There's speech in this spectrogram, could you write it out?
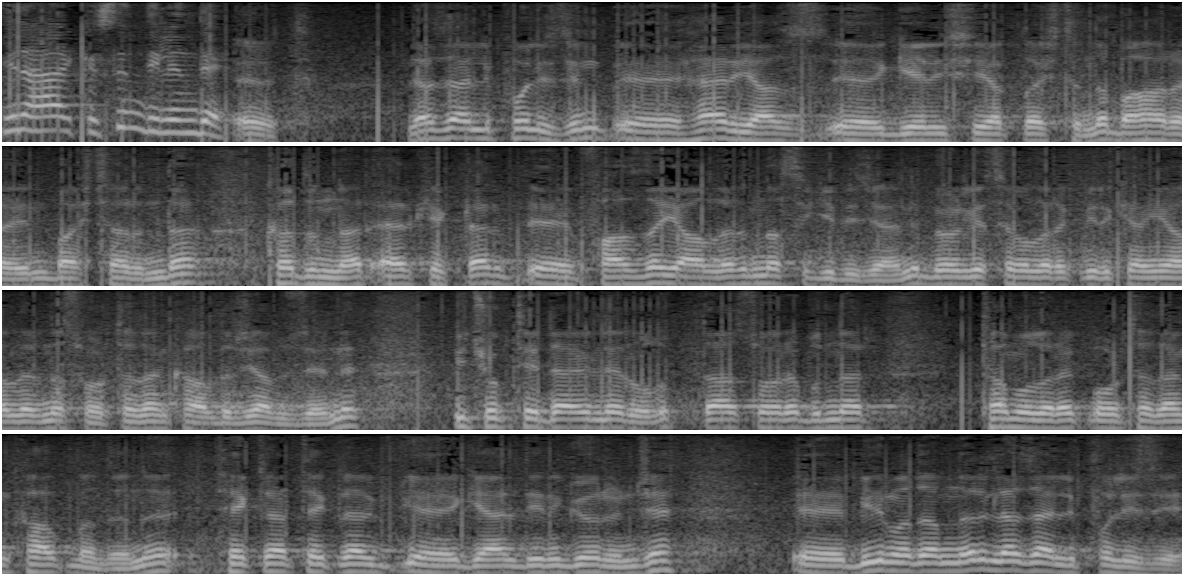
yine herkesin dilinde. Evet. Lazer lipolizin e, her yaz e, gelişi yaklaştığında bahar ayının başlarında kadınlar, erkekler e, fazla yağların nasıl gideceğini, bölgesel olarak biriken yağları nasıl ortadan kaldıracağım üzerine birçok tedaviler olup daha sonra bunlar tam olarak ortadan kalkmadığını, tekrar tekrar e, geldiğini görünce e, bilim adamları lazer lipolizi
